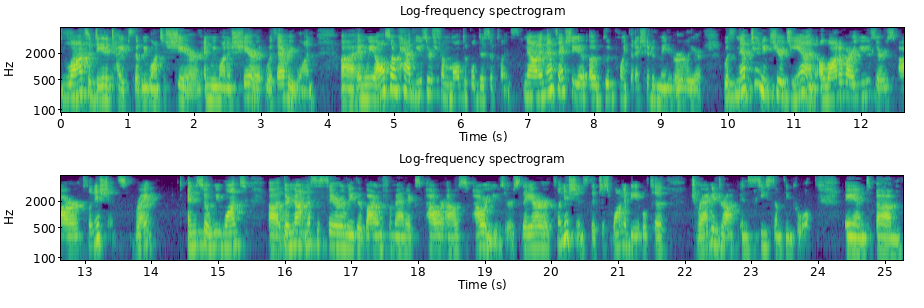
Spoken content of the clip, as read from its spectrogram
lots of data types that we want to share, and we want to share it with everyone. Uh, and we also have users from multiple disciplines. Now, and that's actually a, a, good point that I should have made earlier. With Neptune and CureGN, a lot of our users are clinicians, right? And so we want, uh, they're not necessarily the bioinformatics powerhouse power users. They are clinicians that just want to be able to drag and drop and see something cool. And um,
